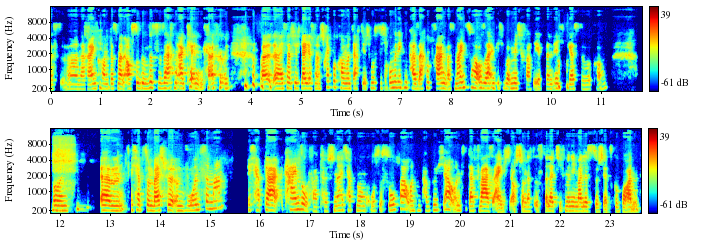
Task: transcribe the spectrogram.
dass wenn man da reinkommt, dass man auch so gewisse Sachen erkennen kann. Und äh, da habe ich natürlich gleich erstmal einen Schreck bekommen und dachte, ich muss dich unbedingt ein paar Sachen fragen, was mein Zuhause eigentlich über mich verrät, wenn ich Gäste bekomme. Und ähm, ich habe zum Beispiel im Wohnzimmer, ich habe da keinen Sofatisch, ne? Ich habe nur ein großes Sofa und ein paar Bücher und das war es eigentlich auch schon. Das ist relativ minimalistisch jetzt geworden.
